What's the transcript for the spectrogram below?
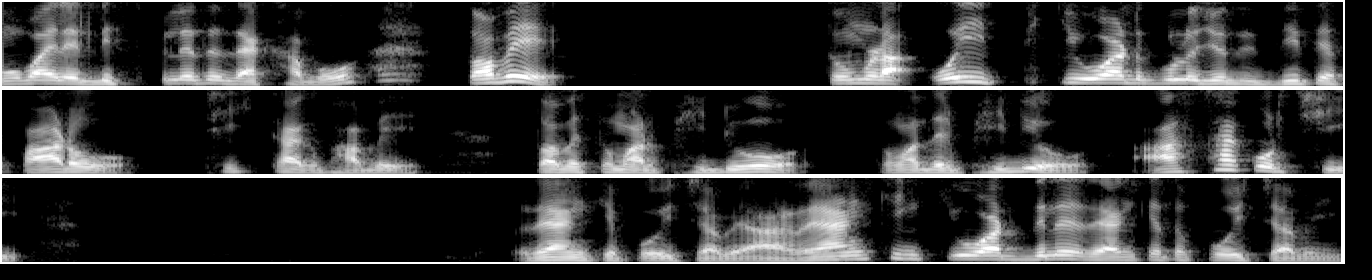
মোবাইলে ডিসপ্লেতে দেখাবো। তবে তোমরা ওই কিওয়ার্ডগুলো যদি দিতে পারো ঠিকঠাকভাবে তবে তোমার ভিডিও, তোমাদের ভিডিও আশা করছি র্যাঙ্কে পৌঁছাবে। আর র্যাঙ্কিং কিওয়ার্ড দিলে র্যাঙ্কে তো পৌঁছাবেই,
